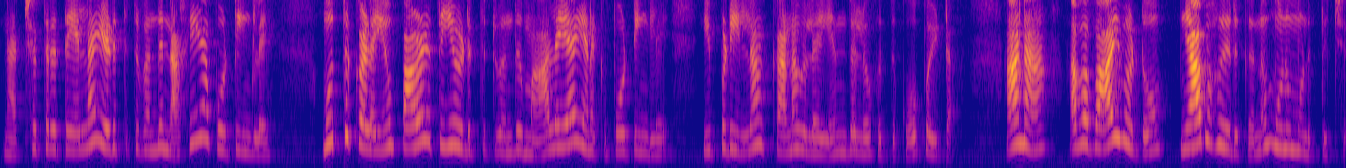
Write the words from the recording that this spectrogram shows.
நட்சத்திரத்தை எல்லாம் எடுத்துட்டு வந்து நகையாக போட்டிங்களே. முத்துக்களையும் பழத்தையும் எடுத்துட்டு வந்து மாலையாக எனக்கு போட்டிங்களே. இப்படிலாம் கனவுல எந்த லோகத்துக்கோ போயிட்டா. ஆனால் அவள் வாய் மட்டும் ஞாபகம் இருக்குன்னு முணுமுணுத்துச்சு.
